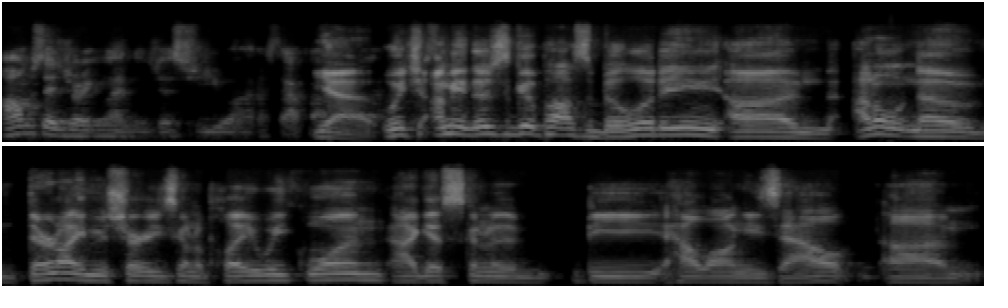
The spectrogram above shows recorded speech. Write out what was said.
You. I almost said Drake London just for you, honestly. I Yeah, which I mean, there's a good possibility. Um, I don't know. They're not even sure he's gonna play week one. I guess it's gonna be how long he's out. Um,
